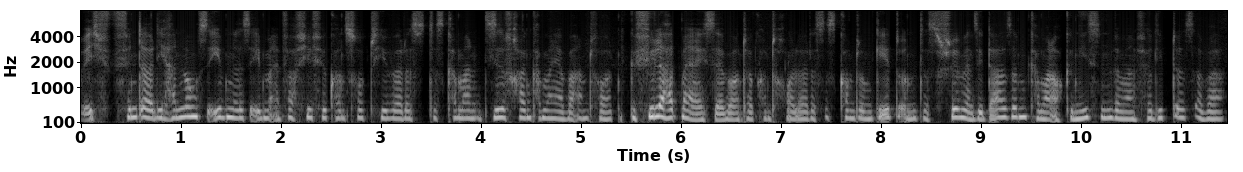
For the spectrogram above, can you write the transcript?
ich finde, die Handlungsebene ist eben einfach viel, viel konstruktiver. Das, das kann man, diese Fragen kann man ja beantworten. Gefühle hat man ja nicht selber unter Kontrolle. Das ist kommt und geht und das ist schön, wenn sie da sind. Kann man auch genießen, wenn man verliebt ist, aber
